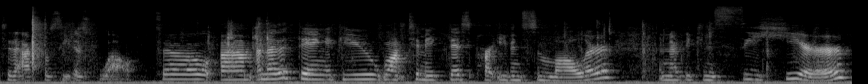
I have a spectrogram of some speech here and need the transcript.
to the actual seat as well. So um, another thing, if you want to make this part even smaller, I don't know if you can see here,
